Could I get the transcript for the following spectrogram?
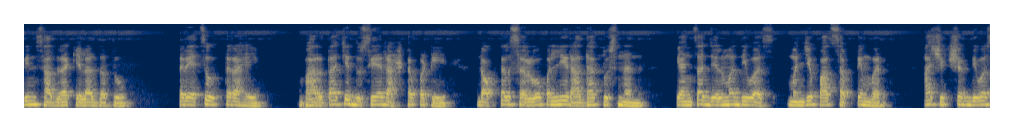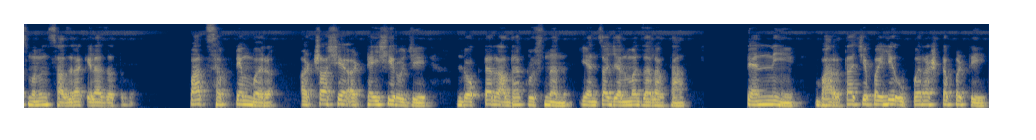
दिन साजरा केला जातो? तर याचं उत्तर आहे. भारताचे दुसरे राष्ट्रपती डॉक्टर सर्वपल्ली राधाकृष्णन यांचा जन्मदिवस म्हणजे पाच सप्टेंबर हा शिक्षक दिवस म्हणून साजरा केला जातो. पाच सप्टेंबर अठराशे अठ्ठ्याऐंशी रोजी डॉक्टर राधाकृष्णन यांचा जन्म झाला होता. त्यांनी भारताचे पहिले उपराष्ट्रपती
